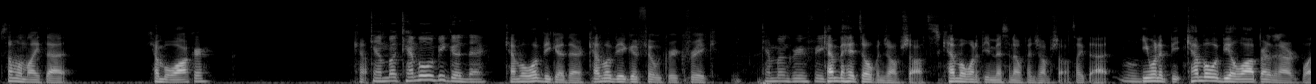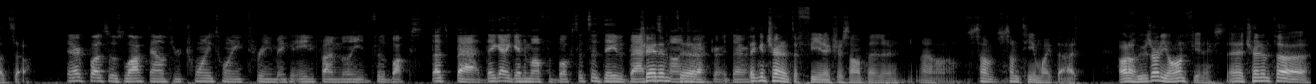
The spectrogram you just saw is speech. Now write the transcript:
someone like that. Kemba Walker. Kemba Kemba would be good there. Kemba would be good there. Kemba would be a good fit with Greek Freak. Kemba and Green Freak. Kemba hits open jump shots. Kemba wouldn't be missing open jump shots like that. Well- He wouldn't be. Kemba would be a lot better than Eric Bledsoe. Eric Bledsoe's locked down through 2023, making 85 million for the Bucks. That's bad. They got to get him off the books. That's a David Backes him to- contract right there. They can trade him to Phoenix or something, or I don't know, some some team like that. Oh no, he was already on Phoenix. Eh, trade him to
